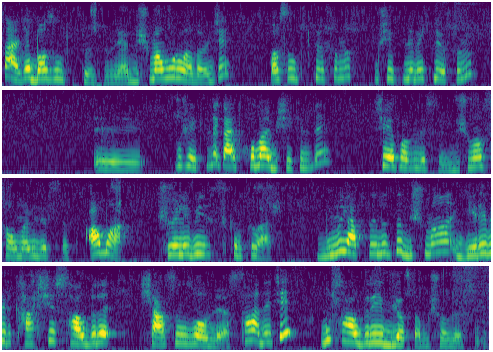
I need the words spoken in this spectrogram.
Sadece basılı tutuyorsunuz. Yani düşman vurmadan önce basılı tutuyorsunuz. Bu şekilde bekliyorsunuz. Ee, bu şekilde gayet kolay bir şekilde şey yapabilirsiniz. Düşmanı savunabilirsiniz. Ama şöyle bir sıkıntı var. Bunu yaptığınızda düşmana yere bir karşı saldırı şansınız olmuyor. Sadece bu saldırıyı bloklamış oluyorsunuz.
